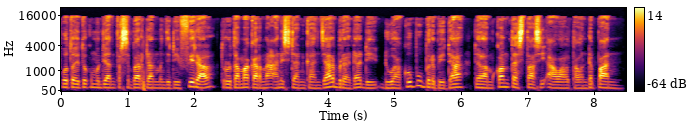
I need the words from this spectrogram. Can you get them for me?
Foto itu kemudian tersebar dan menjadi viral, terutama karena Anies dan Ganjar berada di dua kubu berbeda dalam kontestasi awal tahun depan.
